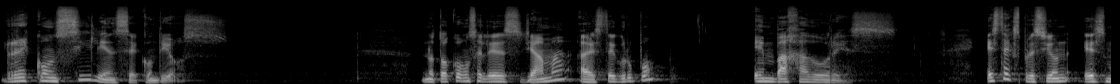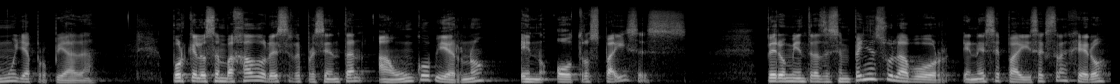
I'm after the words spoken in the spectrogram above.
reconcíliense con Dios. ¿Notó cómo se les llama a este grupo? Embajadores. Esta expresión es muy apropiada porque los embajadores representan a un gobierno en otros países. Pero mientras desempeñan su labor en ese país extranjero,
